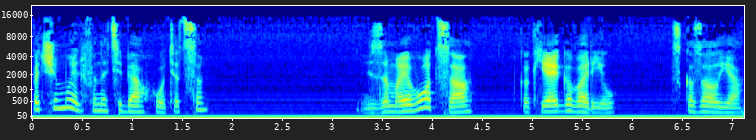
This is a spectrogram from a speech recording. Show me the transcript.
«Почему эльфы на тебя охотятся?» «Из-за моего отца, как я и говорил», — сказал я.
